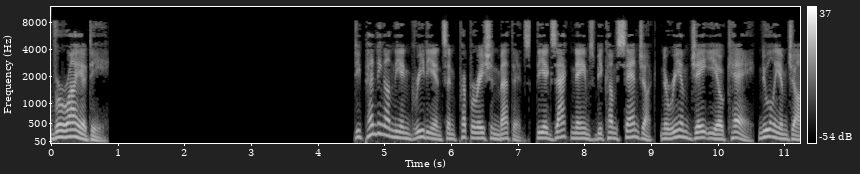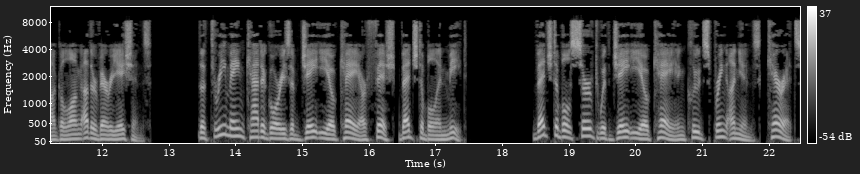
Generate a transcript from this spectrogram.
Variety Depending on the ingredients and preparation methods, the exact names become sanjeok, narium jeok, nuliumjog along other variations. The three main categories of jeok are fish, vegetable and meat. Vegetables served with jeok include spring onions, carrots,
